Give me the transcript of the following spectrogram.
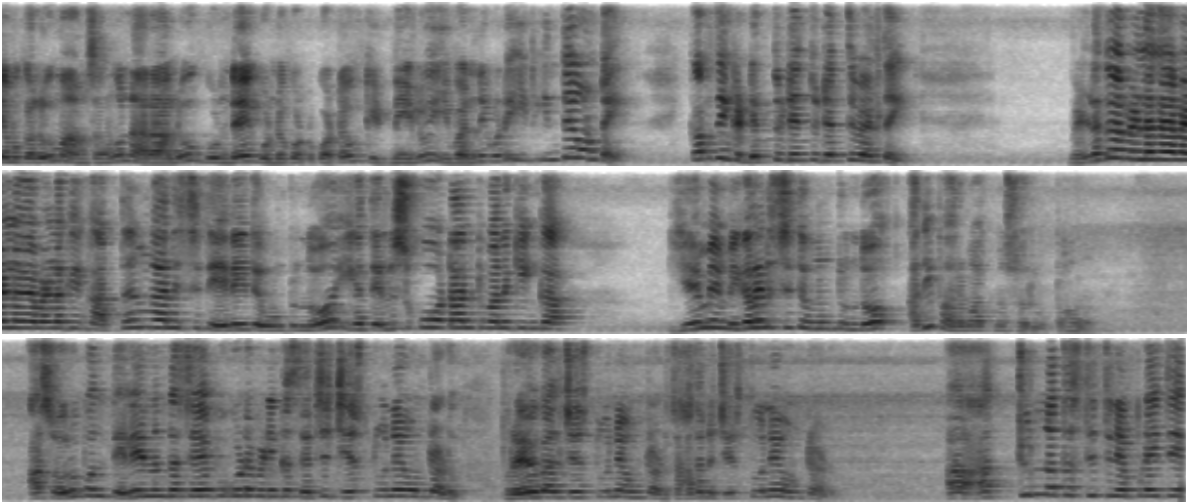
ఎముకలు మాంసము నరాలు గుండె గుండె కొట్టుకోవటం కిడ్నీలు ఇవన్నీ కూడా ఇంతే ఉంటాయి. కాకపోతే ఇంకా డెప్త్ డెప్త్ డెప్త్ వెళ్తాయి. వెళ్ళగా వెళ్ళగా వెళ్ళగా వెళ్ళగా ఇంకా అర్థం కాని స్థితి ఏదైతే ఉంటుందో ఇక తెలుసుకోవటానికి మనకి ఇంకా ఏమి మిగలని స్థితి ఉంటుందో అది పరమాత్మ స్వరూపం. ఆ స్వరూపం తెలియనంతసేపు కూడా వీడు ఇంకా సెర్చ్ చేస్తూనే ఉంటాడు ప్రయోగాలు చేస్తూనే ఉంటాడు సాధన చేస్తూనే ఉంటాడు. ఆ అత్యున్నత స్థితిని ఎప్పుడైతే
